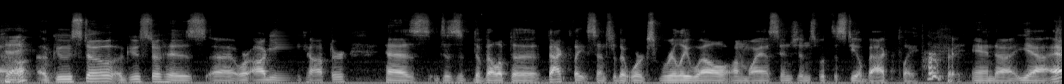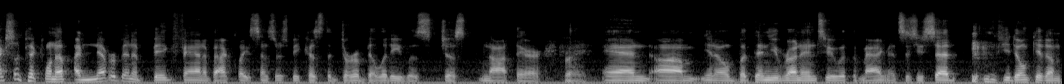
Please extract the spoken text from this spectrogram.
Okay. augusto augusto has uh, or augie copter has des- developed a backplate sensor that works really well on ys engines with the steel backplate Perfect. and uh, yeah i actually picked one up i've never been a big fan of backplate sensors because the durability was just not there Right. and um, you know but then you run into with the magnets as you said if you don't get them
